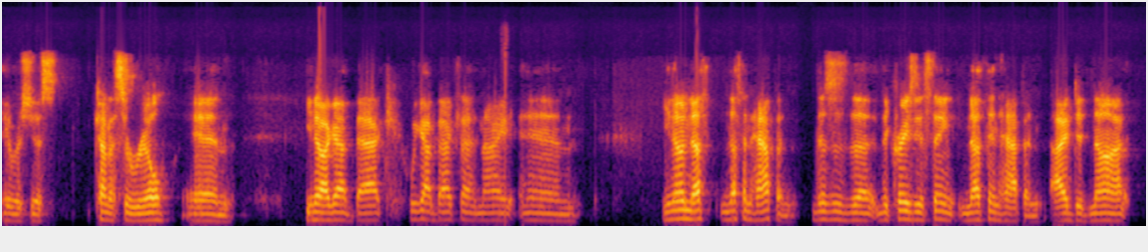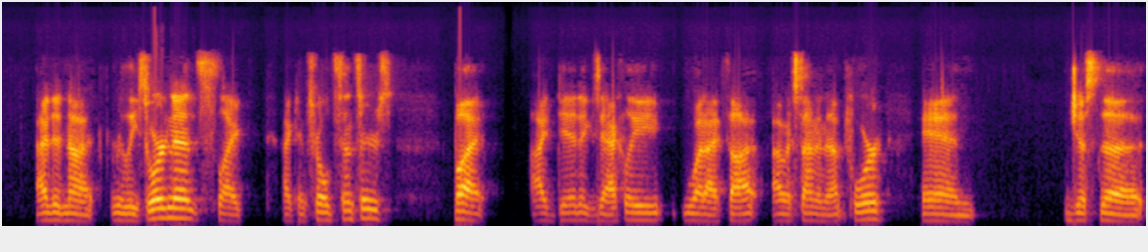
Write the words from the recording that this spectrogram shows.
it was just kind of surreal. And you know I got back we got back that night and you know nothing nothing happened. This is the the craziest thing. Nothing happened. I did not I did not release ordnance like I controlled sensors but I did exactly what I thought I was signing up for and just the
